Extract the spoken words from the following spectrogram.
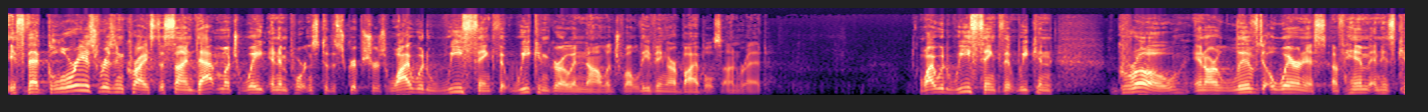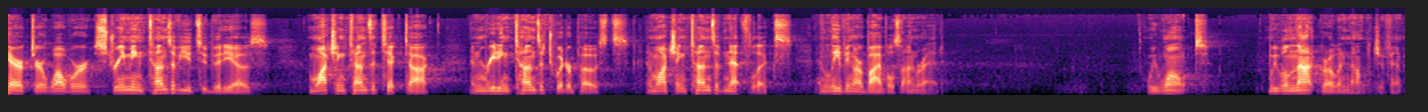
If that glorious risen Christ assigned that much weight and importance to the scriptures, why would we think that we can grow in knowledge while leaving our Bibles unread? Why would we think that we can grow in our lived awareness of Him and His character while we're streaming tons of YouTube videos, and watching tons of TikTok, and reading tons of Twitter posts, and watching tons of Netflix, and leaving our Bibles unread? We won't. We will not grow in knowledge of Him.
